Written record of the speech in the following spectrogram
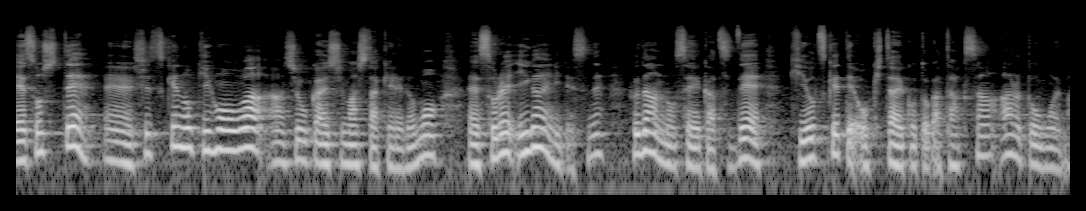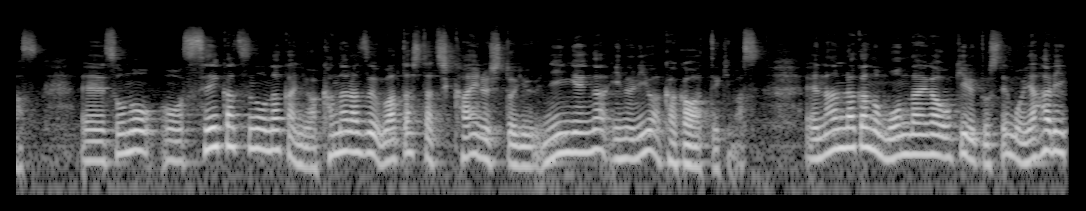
えそしてえしつけの基本は紹介しましたけれどもえそれ以外にですね普段の生活で気をつけておきたいことがたくさんあると思います。えその生活の中には必ず私たち飼い主という人間が犬には関わってきます。何らかの問題が起きるとしてもやはり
